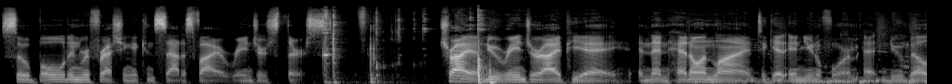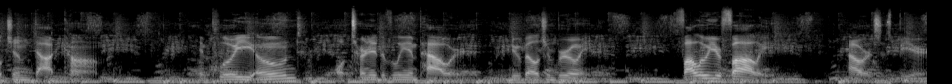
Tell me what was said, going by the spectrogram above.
So bold and refreshing it can satisfy a ranger's thirst. Try a new Ranger IPA and then head online to get in uniform at newbelgium.com. Employee owned, alternatively empowered. New Belgium Brewing. Follow your folly. Ours is beer.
